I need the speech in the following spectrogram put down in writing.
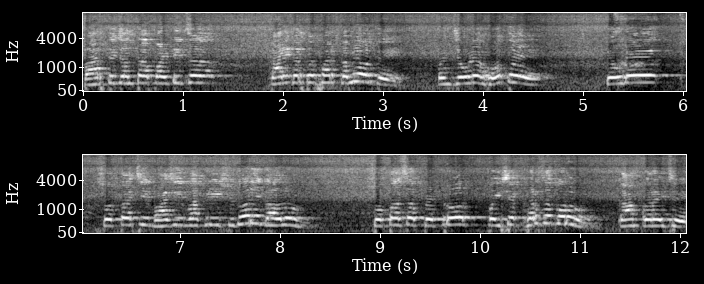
भारतीय जनता पार्टीचं कार्यकर्ते फार कमी होते. पण जेवढे होते तेवढे स्वतःची भाजी भाकरी शिदोरी घालून स्वतःचं पेट्रोल पैसे खर्च करून काम करायचे.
